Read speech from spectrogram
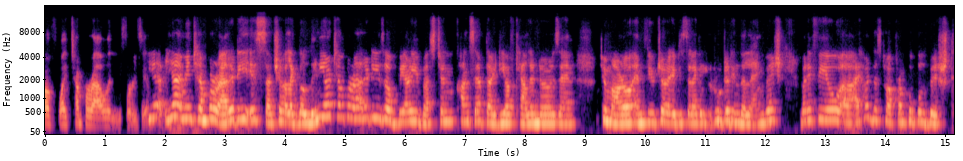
of like temporality, for example? Yeah, yeah. I mean, temporality is such a like the linear temporality is a very Western concept. The idea of calendars and tomorrow and future, it is like rooted in the language. But if you, uh, I heard this talk from Pupul Bisht,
